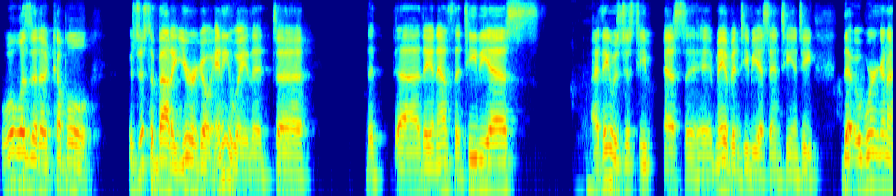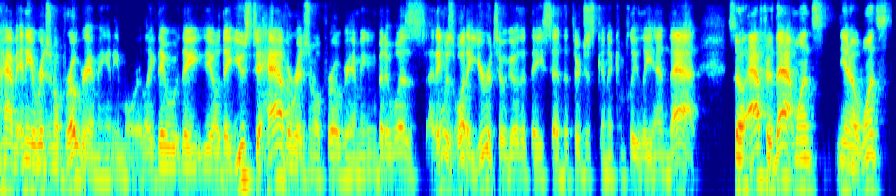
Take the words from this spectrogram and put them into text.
what was it? A couple. It was just about a year ago, anyway. That uh, that uh, they announced that TBS, I think it was just TBS, it may have been TBS and TNT, that weren't going to have any original programming anymore. Like they were, they you know they used to have original programming, but it was I think it was what a year or two ago that they said that they're just going to completely end that. So after that, once you know once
